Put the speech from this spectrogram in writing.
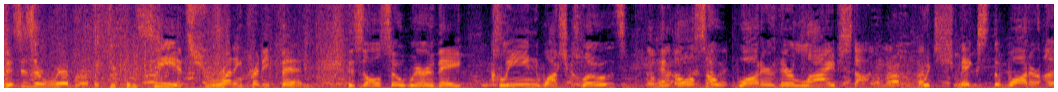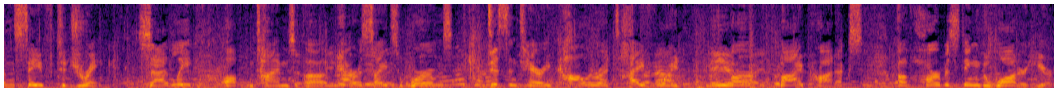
This is a river, but you can see it's running pretty thin. This is also where they clean, wash clothes, and also water their livestock, which makes the water unsafe to drink. Sadly, oftentimes uh, parasites, worms, dysentery, cholera, typhoid are byproducts of harvesting the water here.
